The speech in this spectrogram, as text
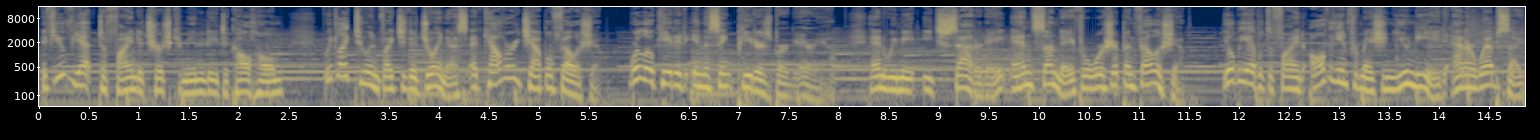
If you've yet to find a church community to call home, we'd like to invite you to join us at Calvary Chapel Fellowship. We're located in the St. Petersburg area, and we meet each Saturday and Sunday for worship and fellowship. You'll be able to find all the information you need at our website,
